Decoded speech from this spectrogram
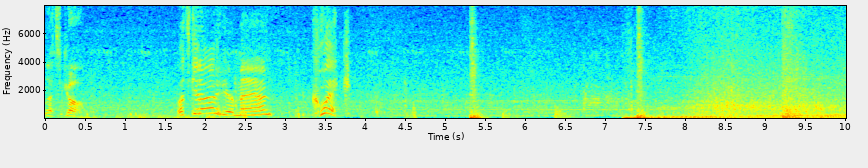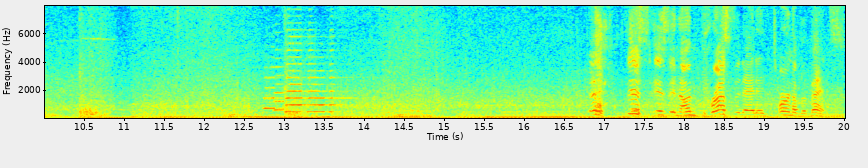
Let's go. Let's get out of here, man. Quick. An unprecedented turn of events.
